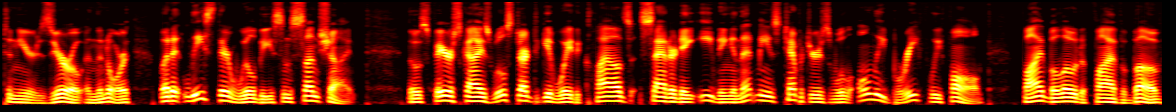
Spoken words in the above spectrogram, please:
to near zero in the north, but at least there will be some sunshine. Those fair skies will start to give way to clouds Saturday evening, and that means temperatures will only briefly fall. 5 below to 5 above,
